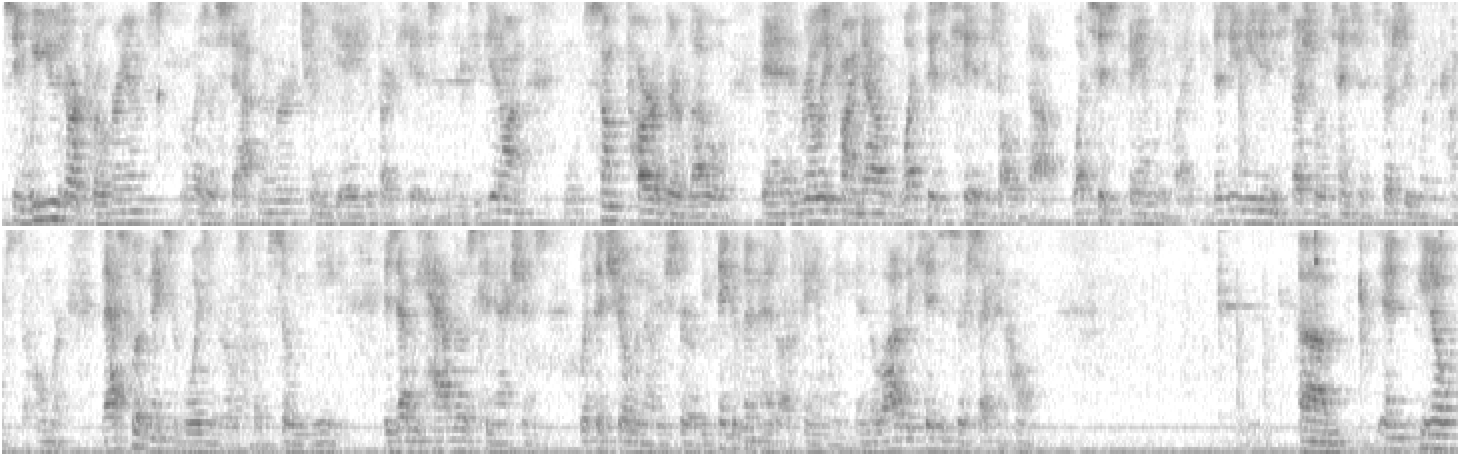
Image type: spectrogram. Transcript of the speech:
See, we use our programs as a staff member to engage with our kids and, and to get on some part of their level and, and, really find out what this kid is all about. What's his family like? Does he need any special attention, especially when it comes to homework? That's what makes the Boys and Girls Club so unique. is that we have those connections with the children that we serve. We think of them as our family, and a lot of the kids, it's their second home. Um, and you know,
